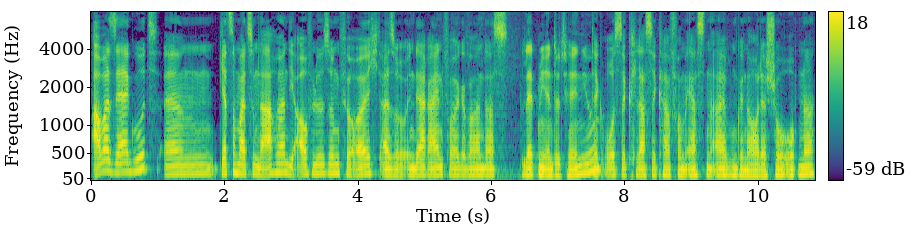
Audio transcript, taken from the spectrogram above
Aber sehr gut. Ähm, jetzt nochmal zum Nachhören die Auflösung für euch. Also in der Reihenfolge waren das Let Me Entertain You. der große Klassiker vom ersten Album, genau, der Show-Opener.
